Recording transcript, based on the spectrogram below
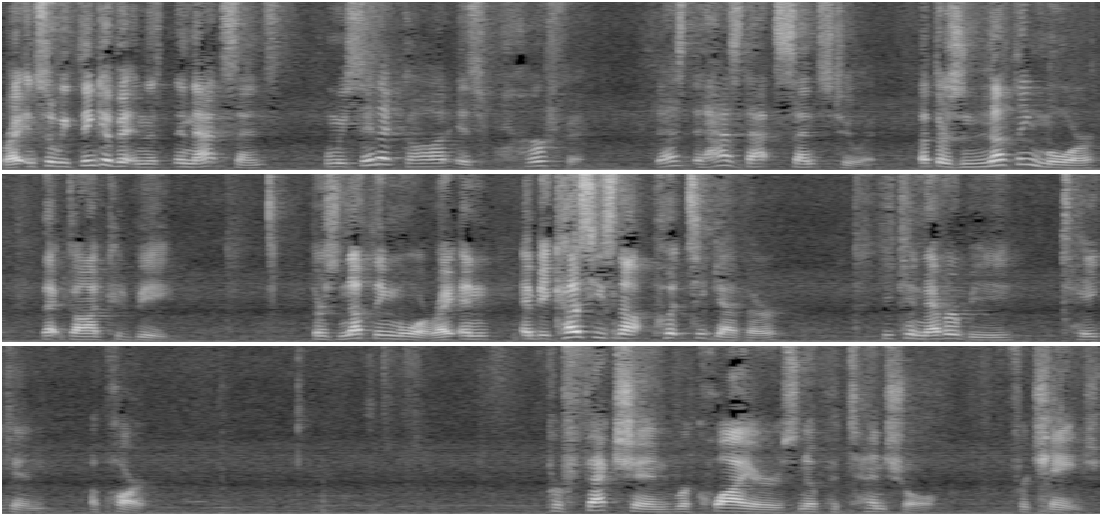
Right? And so we think of it in, in that sense. When we say that God is perfect, it has, it has that sense to it. That there's nothing more that God could be. There's nothing more, right? And, and because he's not put together, he can never be taken apart. Perfection requires no potential for change.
